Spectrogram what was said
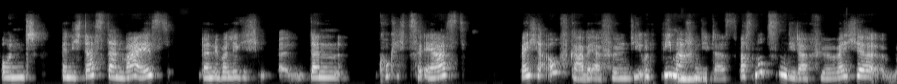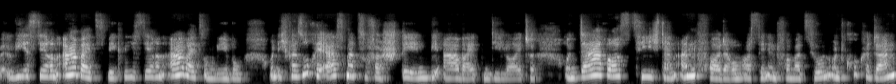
Und wenn ich das dann weiß, dann überlege ich, äh, dann gucke ich zuerst, welche Aufgabe erfüllen die und wie machen mhm. die das? Was nutzen die dafür? Welche, wie ist deren Arbeitsweg? Wie ist deren Arbeitsumgebung? Und ich versuche erstmal zu verstehen, wie arbeiten die Leute? Und daraus ziehe ich dann Anforderungen aus den Informationen und gucke dann,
